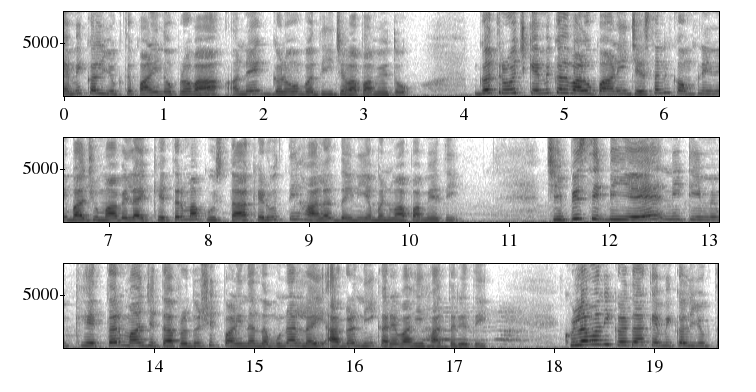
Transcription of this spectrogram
કેમિકલયુક્ત પાણીનો પ્રવાહ અનેક ગણો વધી જવા પામ્યો હતો. ગત રોજ કેમિકલવાળું પાણી જેસન કંપનીની બાજુમાં આવેલા એક ખેતરમાં ઘૂસતા ખેડૂતની હાલત દયનીય બનવા પામી હતી. જીપીસીબીએ ની ટીમ ખેતરમાં જતા પ્રદૂષિત પાણીના નમૂના લઈ આગળની કાર્યવાહી હાથ ધરી હતી. ખુલ્લામાં નીકળતા કેમિકલયુક્ત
